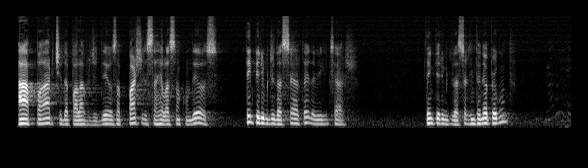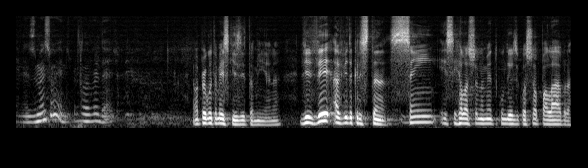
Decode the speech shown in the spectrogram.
a parte da palavra de Deus, a parte dessa relação com Deus, tem perigo de dar certo aí, Davi? O que você acha? Tem perigo de dar certo? Entendeu a pergunta? Mais ou menos, mais ou menos, para falar a verdade. É uma pergunta meio esquisita minha, né? Viver a vida cristã sem esse relacionamento com Deus e com a sua palavra,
